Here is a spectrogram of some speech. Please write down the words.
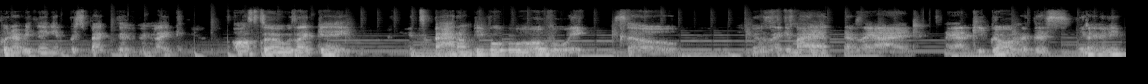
put everything in perspective and like also it was like, hey, it's bad on people who are overweight. So it was like in my head, I was like, all right, I gotta keep going with this. You know what I mean?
